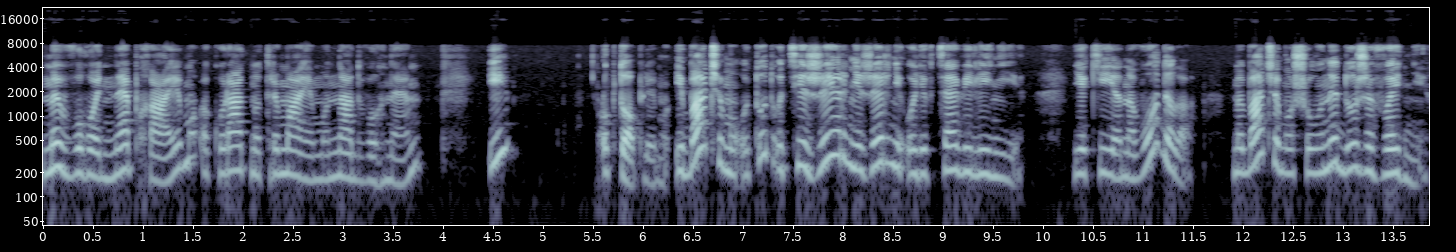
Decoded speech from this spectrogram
ми в вогонь не пхаємо, акуратно тримаємо над вогнем і обтоплюємо. І бачимо отут оці жирні, жирні олівцеві лінії, які я наводила, ми бачимо, що вони дуже видні.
